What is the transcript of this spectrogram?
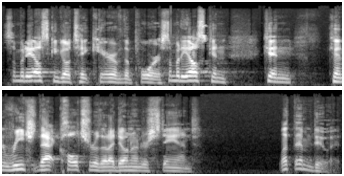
Somebody else can go take care of the poor. Somebody else can, can, can reach that culture that I don't understand. Let them do it.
